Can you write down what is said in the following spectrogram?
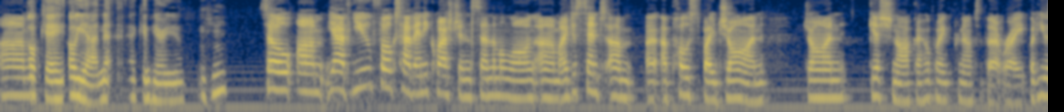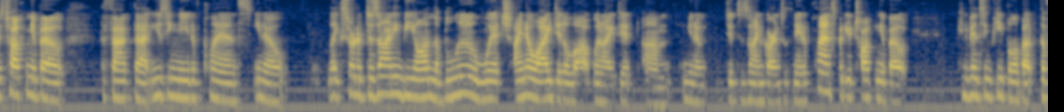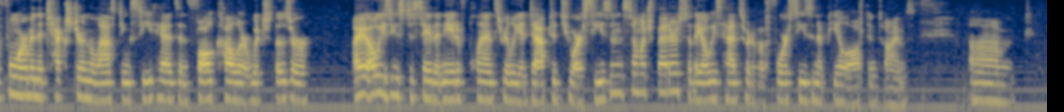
Um, okay. Oh yeah, I can hear you. Mm -hmm. So um, yeah, if you folks have any questions, send them along. Um, I just sent um, a, a, post by John, John Gishnock, I hope I pronounced that right, but he was talking about the fact that using native plants, you know, like sort of designing beyond the bloom, which I know I did a lot when I did, um, you know, did design gardens with native plants, but you're talking about convincing people about the form and the texture and the lasting seed heads and fall color, which those are, I always used to say that native plants really adapted to our seasons so much better. So they always had sort of a four season appeal oftentimes. Um,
